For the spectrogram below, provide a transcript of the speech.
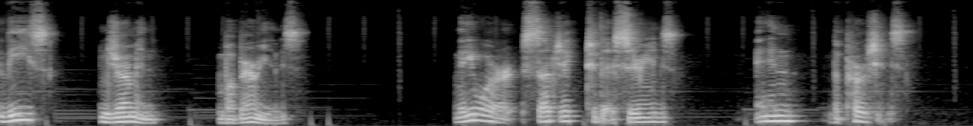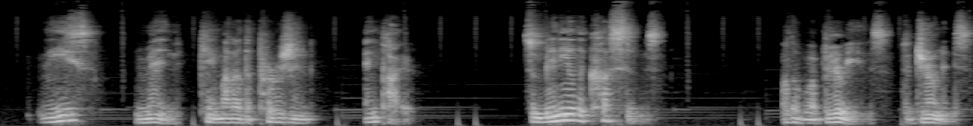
These German barbarians, they were subject to the Assyrians and the Persians. These men came out of the Persian Empire. So many of the customs of the barbarians, the Germans,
